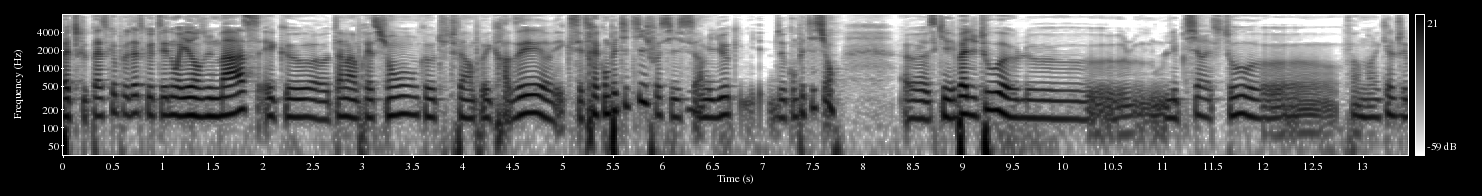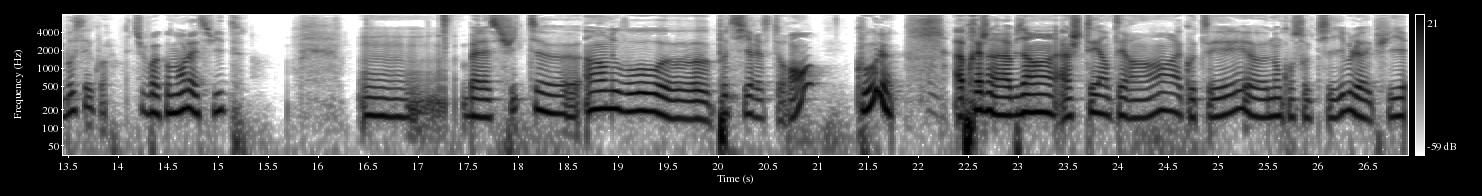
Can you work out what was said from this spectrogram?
Parce que, parce que peut-être que t'es noyé dans une masse et que euh, t'as l'impression que tu te fais un peu écraser euh, et que c'est très compétitif aussi. C'est un milieu de compétition. ce qui n'est pas du tout le, les petits restos enfin, dans lesquels j'ai bossé. Quoi. Tu vois comment la suite? Hum, bah, La suite, un nouveau petit restaurant cool. Après, j'aimerais bien acheter un terrain à côté, non constructible, et puis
